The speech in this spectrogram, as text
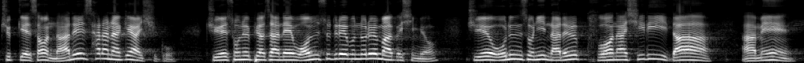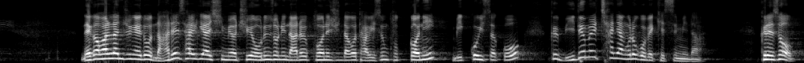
주께서 나를 살아나게 하시고 주의 손을 펴사 내 원수들의 분노를 막으시며 주의 오른손이 나를 구원하시리이다. 아멘. 내가 환란 중에도 나를 살게 하시며 주의 오른손이 나를 구원해 주신다고 다윗은 굳건히 믿고 있었고 그 믿음을 찬양으로 고백했습니다. 그래서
